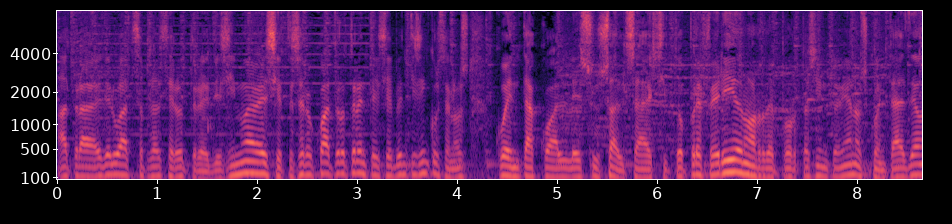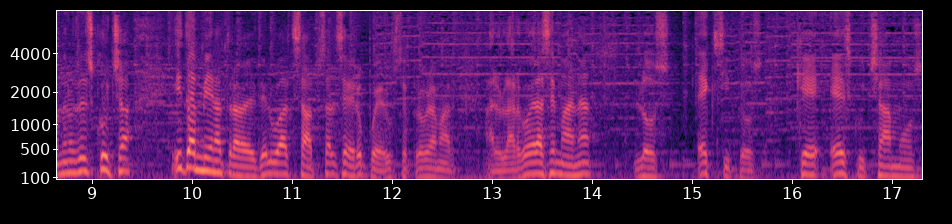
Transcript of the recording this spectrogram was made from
a través del WhatsApp salsero 319-704-3625 usted nos cuenta cuál es su salsa éxito preferido, nos reporta sintonía, nos cuenta desde dónde nos escucha y también a través del WhatsApp salsero puede usted programar a lo largo de la semana los éxitos que escuchamos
